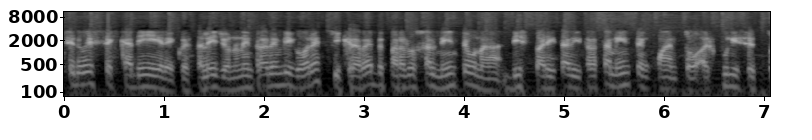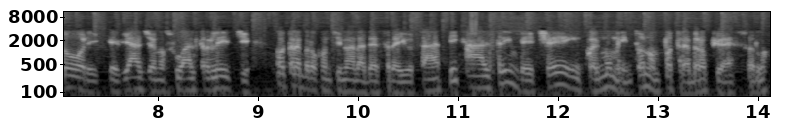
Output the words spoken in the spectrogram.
Se dovesse cadere questa legge o non entrare in vigore si creerebbe paradossalmente una disparità di trattamento in quanto alcuni settori che viaggiano su altre leggi potrebbero continuare ad essere aiutati, altri invece in quel momento non potrebbero più esserlo.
